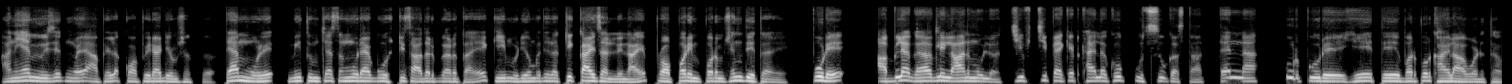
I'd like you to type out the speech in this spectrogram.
आणि या म्युझिकमुळे आपल्याला कॉपीराईट येऊ शकतं. त्यामुळे मी तुमच्यासमोर या गोष्टी सादर करत आहे की व्हिडिओमध्ये नक्की काय चाललेलं आहे प्रॉपर इन्फॉर्मेशन देत आहे. पुढे आपल्या घरातली लहान मुलं चिप्सची पॅकेट खायला खूप उत्सुक असतात. त्यांना कुरकुरे हे ते भरपूर खायला आवडतं.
